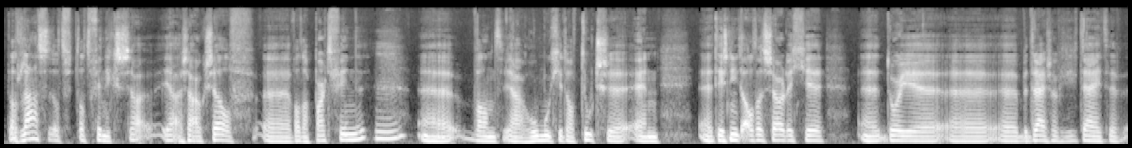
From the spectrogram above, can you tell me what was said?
dat laatste, dat, dat vind ik, zou, ja, zou ik zelf uh, wat apart vinden. Mm. Uh, want ja, hoe moet je dat toetsen? En het is niet altijd zo dat je door je bedrijfsactiviteiten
